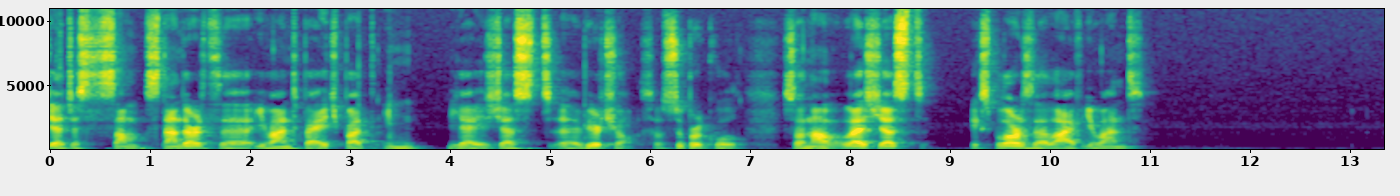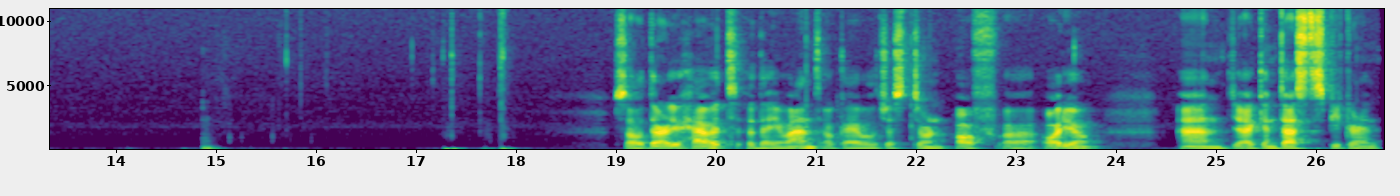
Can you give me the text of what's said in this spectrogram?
yeah, just some standard uh, event page, but in yeah, it's just uh, virtual. So super cool. So now let's just explore the live event. So there you have it, the event. Okay, I will just turn off uh, audio and I can test speaker and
